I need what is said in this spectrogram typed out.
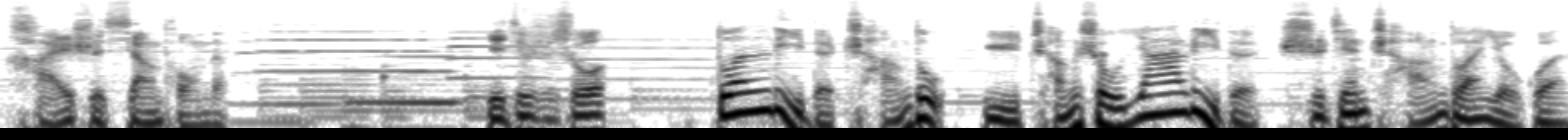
还是相同的。也就是说，端粒的长度与承受压力的时间长短有关。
